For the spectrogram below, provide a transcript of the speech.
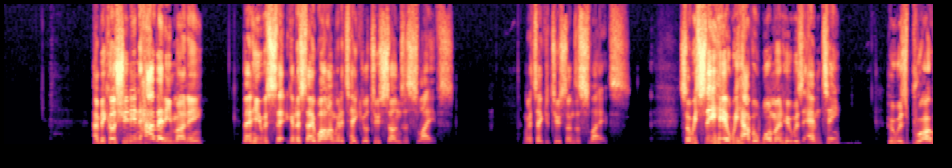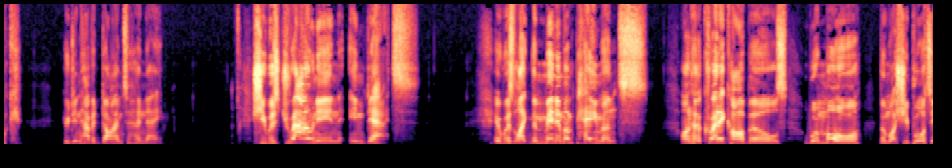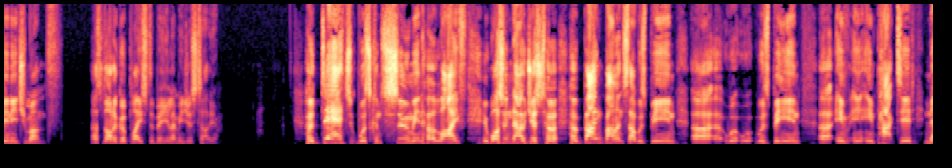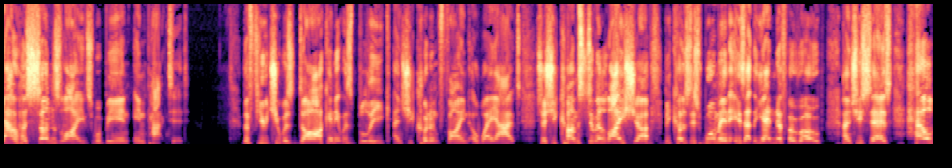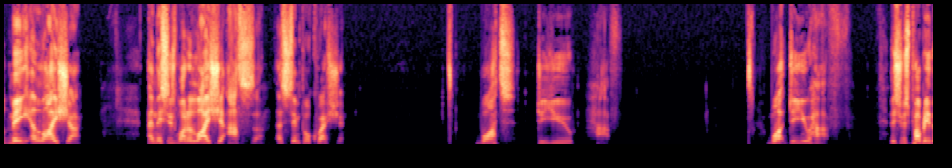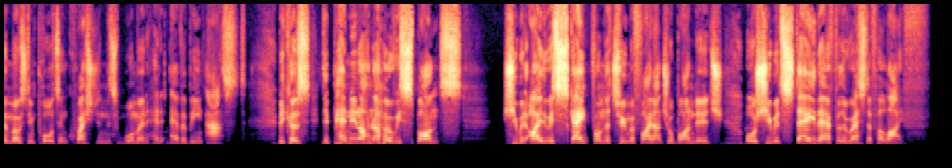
And because she didn't have any money, then he was going to say, Well, I'm going to take your two sons as slaves. I'm going to take your two sons as slaves. So we see here we have a woman who was empty, who was broke, who didn't have a dime to her name. She was drowning in debt. It was like the minimum payments on her credit card bills were more than what she brought in each month. That's not a good place to be, let me just tell you. Her debt was consuming her life. It wasn't now just her, her bank balance that was being, uh, w- w- was being uh, in, in, impacted. Now her sons' lives were being impacted. The future was dark and it was bleak, and she couldn't find a way out. So she comes to Elisha because this woman is at the end of her rope, and she says, Help me, Elisha. And this is what Elisha asks her a simple question What do you have? What do you have? This was probably the most important question this woman had ever been asked. Because depending on her response, she would either escape from the tomb of financial bondage or she would stay there for the rest of her life.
